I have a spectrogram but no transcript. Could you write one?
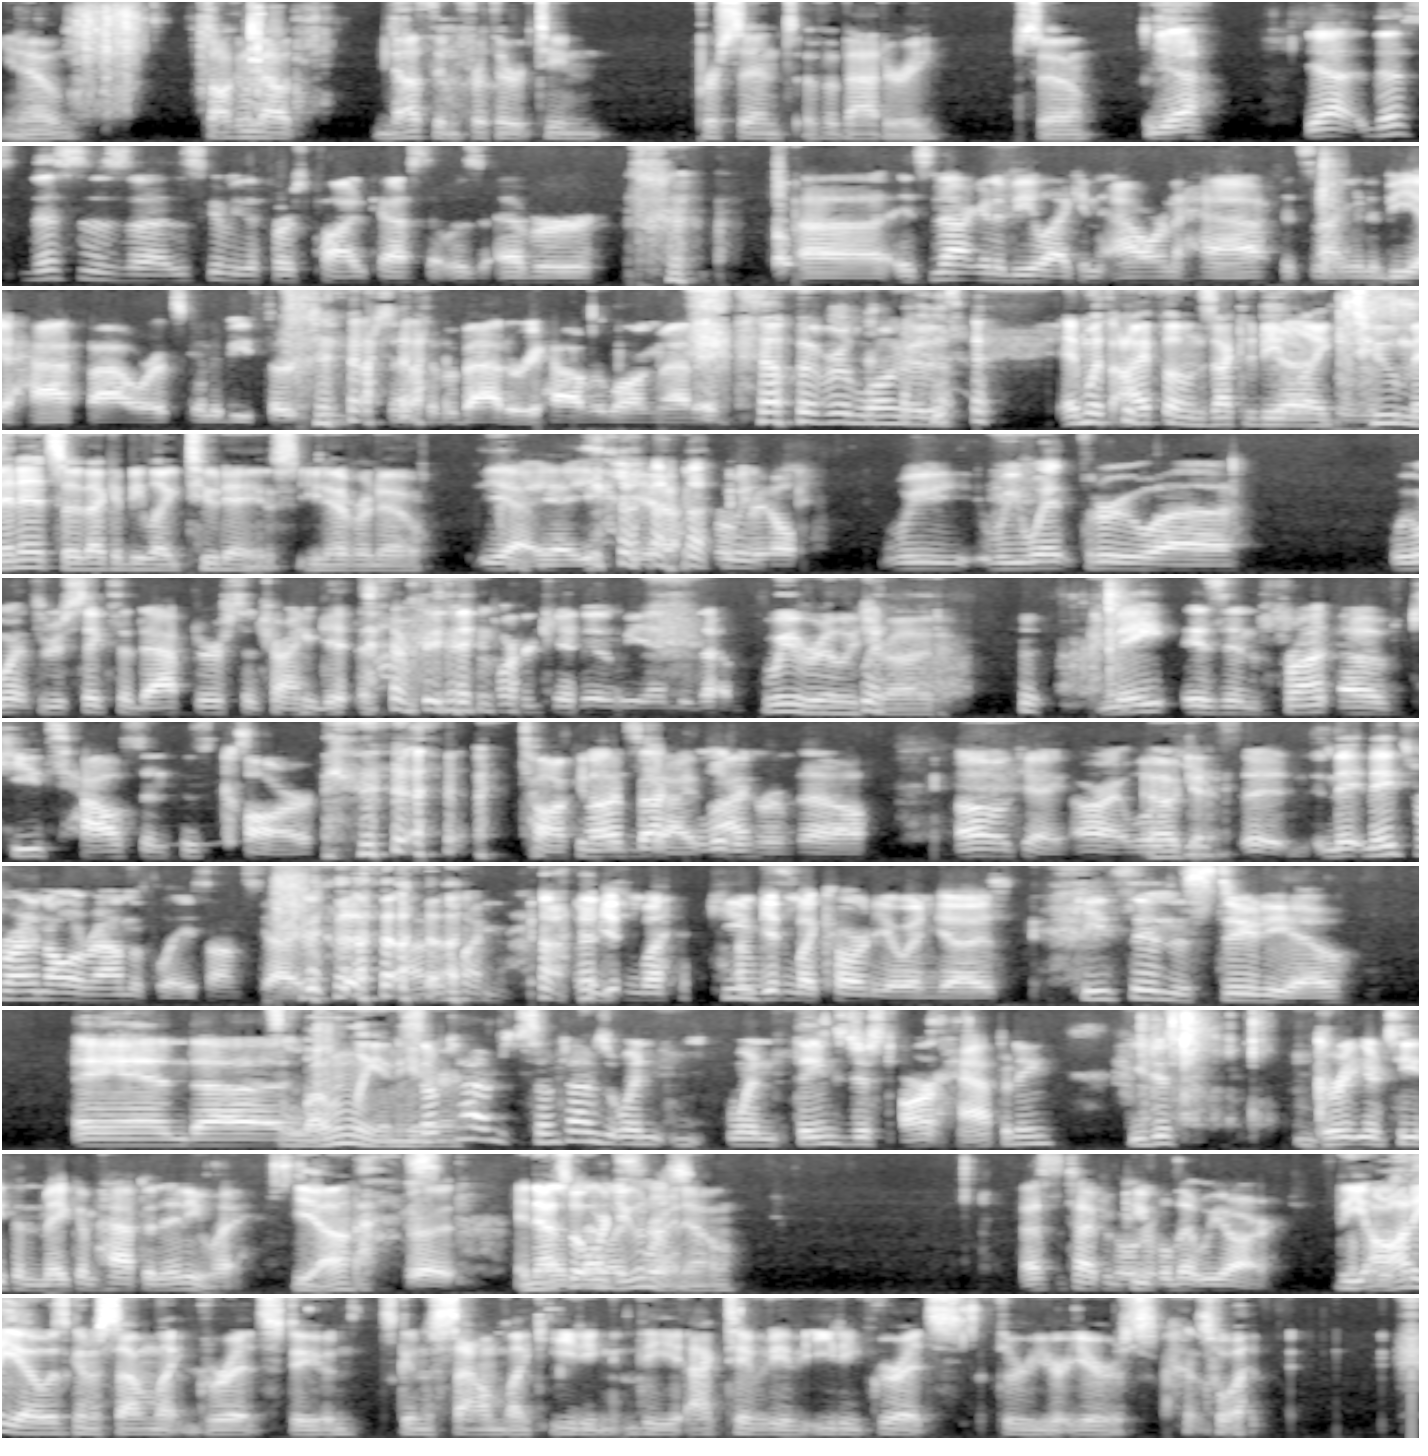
you know, talking about nothing for 13% of a battery. So Yeah, yeah. This this is uh, this is gonna be the first podcast that was ever. uh, it's not gonna be like an hour and a half. It's not gonna be a half hour. It's gonna be thirteen percent of a battery, however long that is. however long it is. And with iPhones, that could be Yeah, like two minutes or that could be like two days. You never know. Yeah, yeah, yeah. Yeah, for real. We we went through uh, we went through six adapters to try and get everything working, and we ended up. We really tried. Nate is in front of Keith's house in his car, talking on I'm back Skype. in the living room now. Oh, okay. All right. Well, Okay. Keith's, uh, Nate, Nate's running all around the place on Skype. I'm, in my I'm getting my I'm getting my cardio in, guys. Keith's in the studio, and uh, it's lonely in here. sometimes, sometimes when when things just aren't happening, you just grit your teeth and make them happen anyway. yeah. Right. And that's And what we're doing right now. That's the type of people that we are. The Yes. audio is going to sound like grits, dude. It's going to sound like eating the activity of eating grits through your ears. Is what.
